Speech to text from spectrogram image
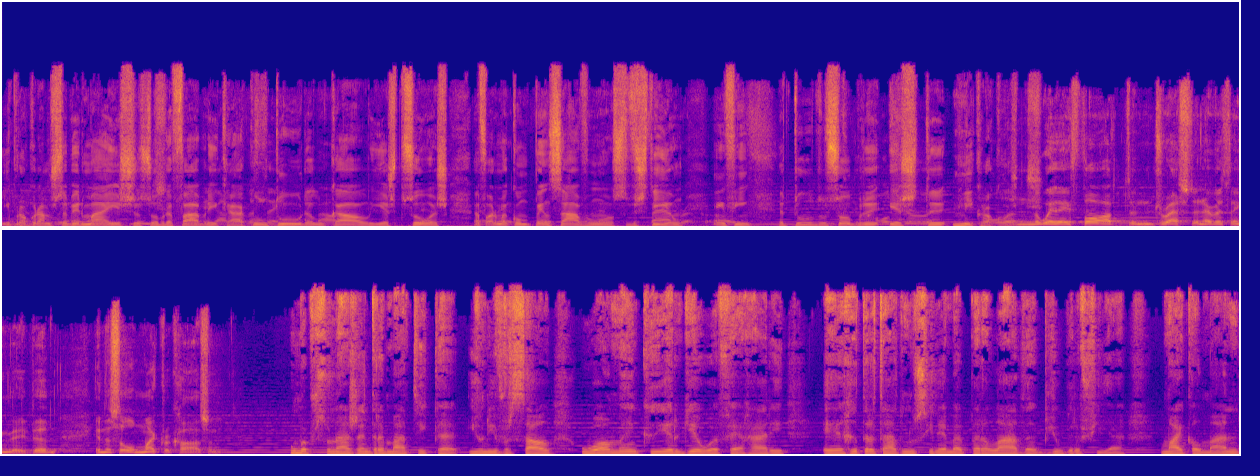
E procuramos saber mais sobre a fábrica, a cultura local e as pessoas, a forma como pensavam ou se vestiam. Enfim, tudo sobre este microcosmos. Uma personagem dramática e universal, o homem que ergueu a Ferrari é retratado no cinema para lá da biografia. Michael Mann,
